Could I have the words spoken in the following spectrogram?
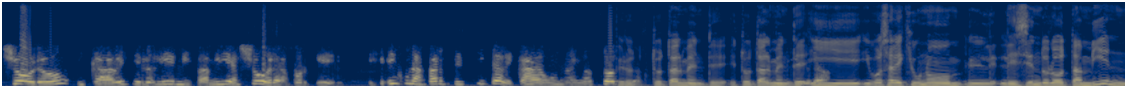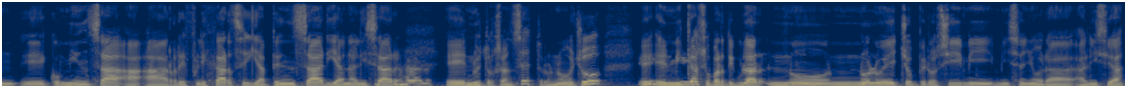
lloro y cada vez que lo lee mi familia llora porque es una partecita de cada uno de nosotros. Pero totalmente, eh, totalmente. Y, vos sabés que uno leyéndolo también eh, comienza a, reflejarse y a pensar y a analizar eh, nuestros ancestros, ¿no? Yo, en mi caso particular, no, no lo he hecho, pero sí mi, mi señora Alicia,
